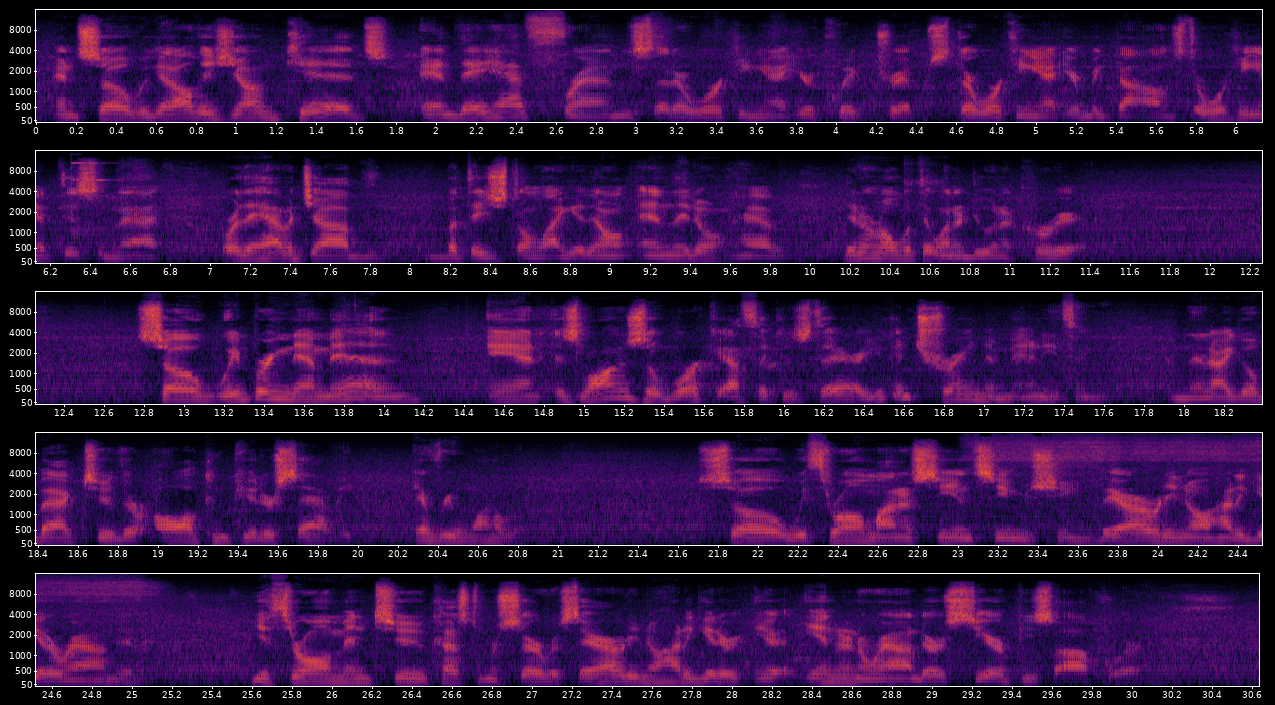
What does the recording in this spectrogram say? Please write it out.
And so we got all these young kids, and they have friends that are working at your Kwik Trips, they're working at your McDonald's, they're working at this and that, or they have a job, but they just don't like it. They don't, and they don't have, they don't know what they want to do in a career. So we bring them in, and as long as the work ethic is there, you can train them anything. And then I go back to they're all computer savvy, every one of them. So we throw them on a CNC machine. They already know how to get around in it. You throw them into customer service. They already know how to get in and around our CRP software,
